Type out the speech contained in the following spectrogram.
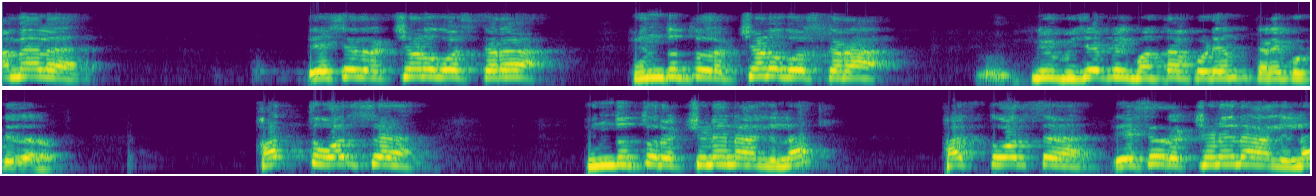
ಆಮೇಲೆ ದೇಶದ ರಕ್ಷಣೆಗೋಸ್ಕರ, ಹಿಂದುತ್ವ ರಕ್ಷಣೆಗೋಸ್ಕರ ನೀವು ಬಿಜೆಪಿಗೆ ಮತ ಕೊಡಿ ಅಂತ ಕರೆ ಕೊಟ್ಟಿದ್ದಾರೆ. ಹತ್ತು ವರ್ಷ ಹಿಂದುತ್ವ ರಕ್ಷಣೆನೇ ಆಗಲಿಲ್ಲ. ಹತ್ತು ವರ್ಷ ದೇಶದ ರಕ್ಷಣೆನೇ ಆಗಲಿಲ್ಲ.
